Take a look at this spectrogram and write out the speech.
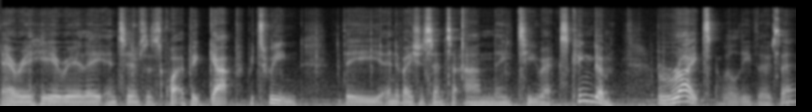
area here really in terms of there's quite a big gap between the Innovation Centre and the T-Rex Kingdom. Right, we'll leave those there.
